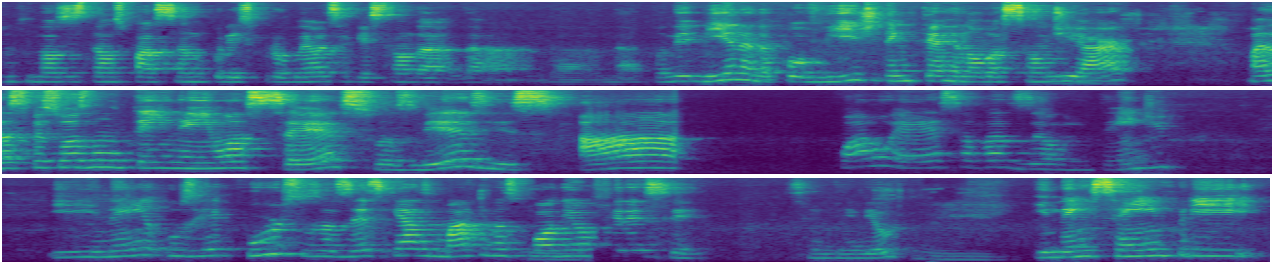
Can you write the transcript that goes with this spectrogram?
em que nós estamos passando por esse problema, essa questão da, da, da, da pandemia, né, da Covid, tem que ter a renovação de ar, mas as pessoas não têm nenhum acesso, às vezes, a qual é essa vazão, entende? E nem os recursos, às vezes, que as máquinas podem oferecer, você entendeu? E nem sempre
